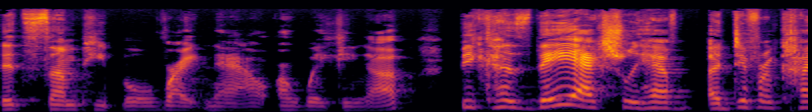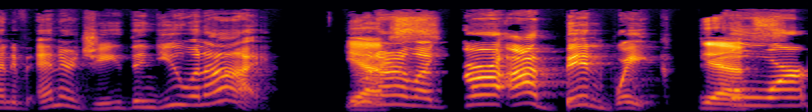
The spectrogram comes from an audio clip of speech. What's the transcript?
that some people right now are waking up because they actually have a different kind of energy than you and I. Yes. You are like, girl, I've been wake yes. four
